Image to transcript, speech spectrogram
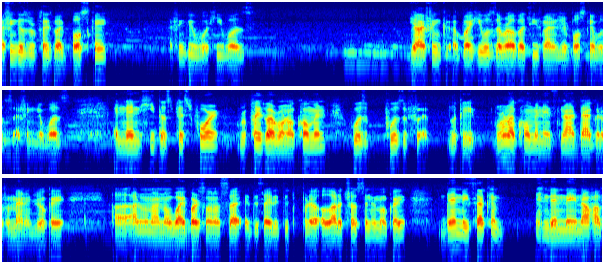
I think he was replaced by Bosque. I think it he was. Yeah, I think, but he was the Real Betis manager. Bosque was, I think it was and then he does piss poor, replaced by Ronald Koeman, who was who was the look at Ronald Koeman is not that good of a manager. Okay, uh, I do not know why Barcelona decided to put a, a lot of trust in him. Okay, then they sack him, and then they now have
